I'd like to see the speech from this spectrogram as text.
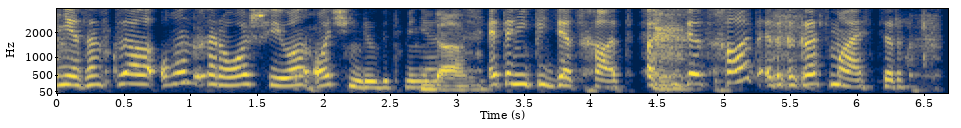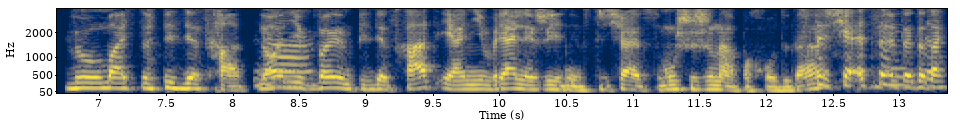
Нет, она сказала, он хороший, и он очень любит меня. Да. Это не пиздец хат. Пиздец хат — это как раз мастер. Ну, мастер пиздец хат. Но Да. они вдвоем пиздец хат, и они в реальной жизни встречаются, муж и жена, походу, да? Встречаются. Это, это так,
